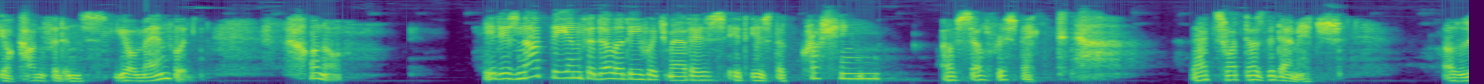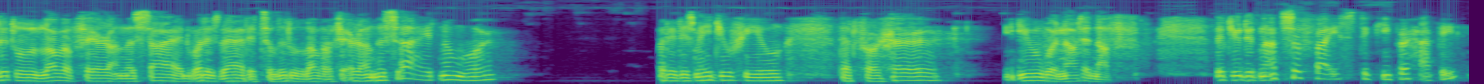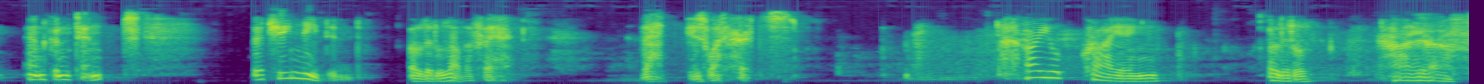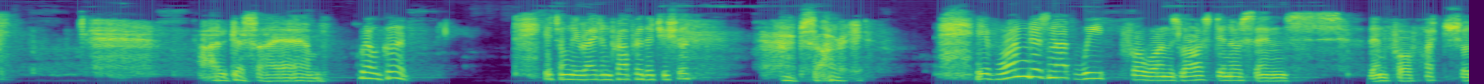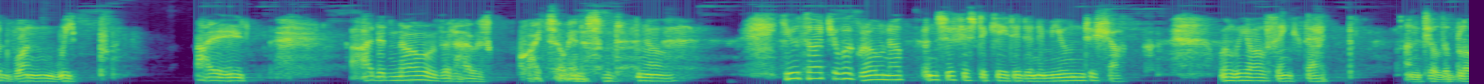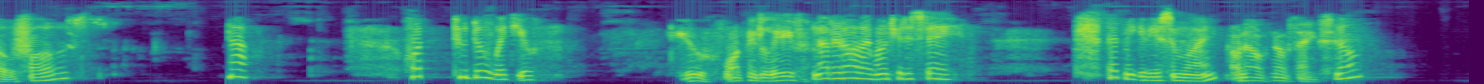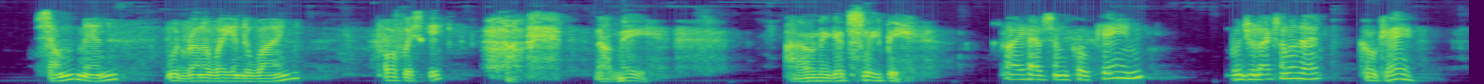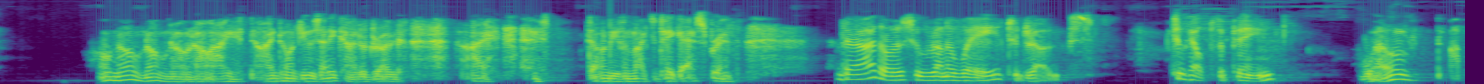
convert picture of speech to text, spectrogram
your confidence, your manhood. Oh, no. It is not the infidelity which matters, it is the crushing of self respect. That's what does the damage. A little love affair on the side. What is that? It's a little love affair on the side, no more. But it has made you feel that for her, you were not enough. That you did not suffice to keep her happy and content. That she needed a little love affair. That is what hurts. Are you crying a little? I, uh, I guess I am. Well, good. It's only right and proper that you should. I'm sorry. If one does not weep for one's lost innocence, then for what should one weep? I, I didn't know that I was quite so innocent. No. You thought you were grown up and sophisticated and immune to shock. Well, we all think that until the blow falls. Now, what to do with you? You want me to leave? Not at all. I want you to stay. Let me give you some wine. Oh, no, no, thanks. No? Some men would run away into wine or whiskey. Not me. I only get sleepy. I have some cocaine. Would you like some of that? Cocaine? Oh, no, no, no, no. I, I don't use any kind of drug. I don't even like to take aspirin. There are those who run away to drugs to help the pain. Well,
